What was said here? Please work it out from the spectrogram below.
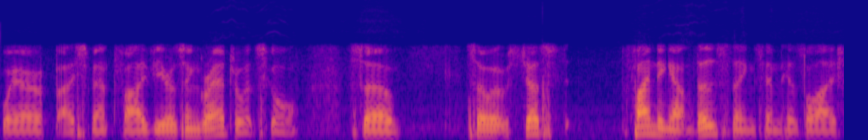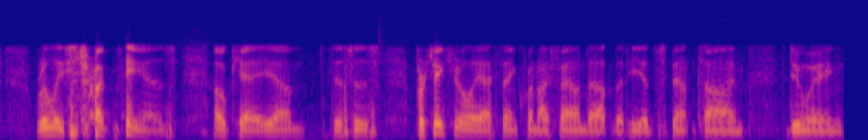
where I spent five years in graduate school. So, so it was just finding out those things in his life really struck me as okay. Um, this is particularly, I think, when I found out that he had spent time doing.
